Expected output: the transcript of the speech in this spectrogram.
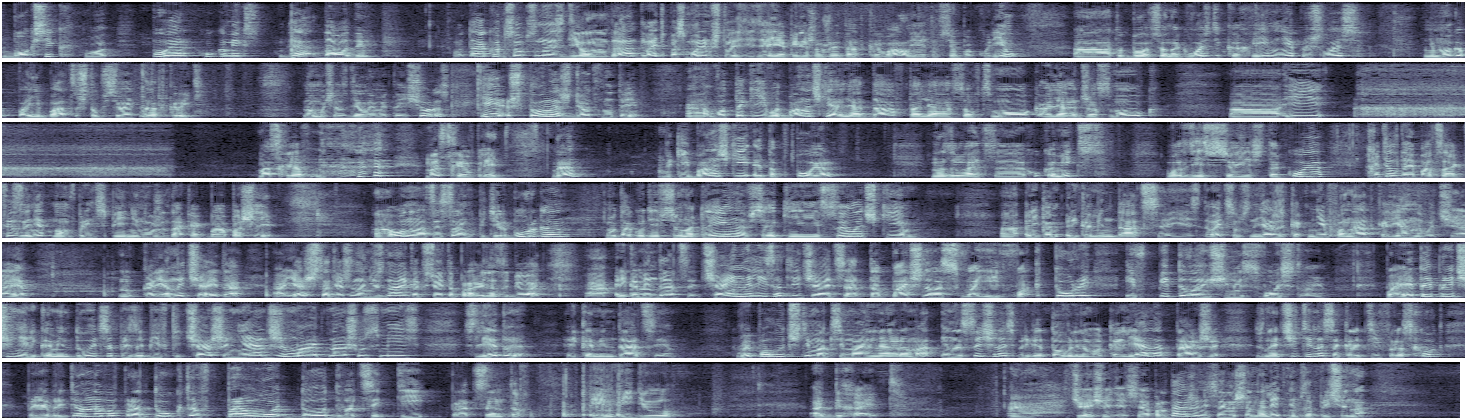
боксик. Вот. Пуэр Хукамикс для Давадым. Вот так вот, собственно, сделано, да? Давайте посмотрим, что здесь. Я, конечно, уже это открывал, я это все покурил. А, тут было все на гвоздиках, и мне пришлось немного поебаться, чтобы все это открыть. Но мы сейчас сделаем это еще раз. И что нас ждет внутри? А, вот такие вот баночки а-ля Daft, а-ля Soft Smoke, а-ля Just Smoke. А, и... Must have. Must have, блядь. Да? Такие баночки. Это Puer. Называется Хука Микс. Вот здесь все есть такое. Хотел доебаться акциза, нет, но он, в принципе, и не нужен, да, как бы обошли. А он у нас из Санкт-Петербурга. Вот так вот здесь все наклеено, всякие ссылочки. А, реком, рекомендация есть. Давайте, собственно, я же как не фанат кальянного чая. Ну, кальянный чай, да. А я же, соответственно, не знаю, как все это правильно забивать. А, рекомендация. Чайный лист отличается от табачного своей фактурой и впитывающими свойствами. По этой причине рекомендуется при забивке чаши не отжимать нашу смесь, следуя рекомендациям. Вы получите максимальный аромат и насыщенность приготовленного кальяна, также значительно сократив расход приобретенного продукта вплоть до 20%. М-видео отдыхает. Что еще здесь? Продажа несовершеннолетним запрещена.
